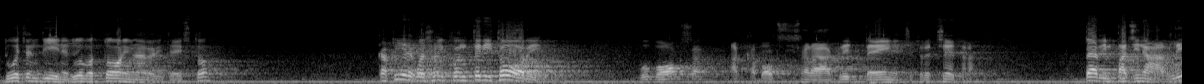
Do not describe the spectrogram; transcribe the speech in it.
due tendine, due bottoni, un'area di testo, capire quali sono i contenitori VBox, HBox ci sarà, GridPane, eccetera, eccetera, per impaginarli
